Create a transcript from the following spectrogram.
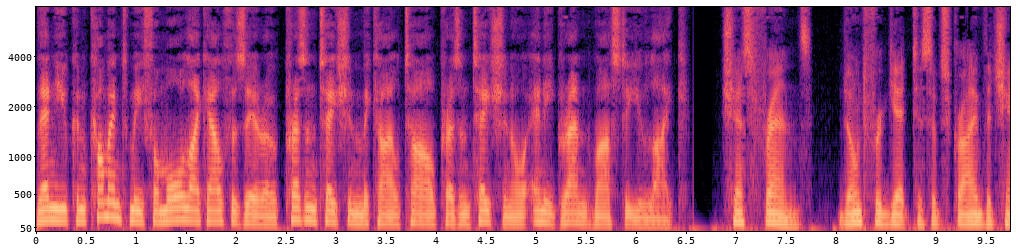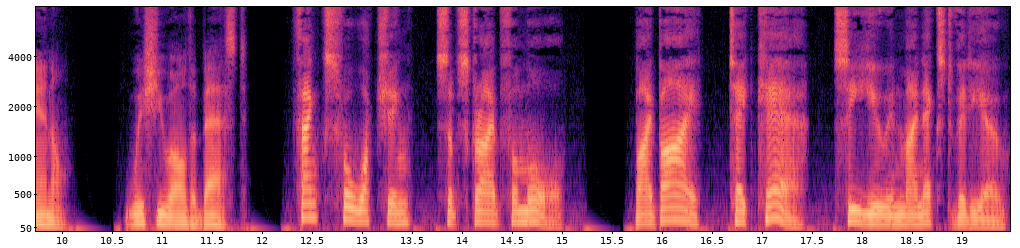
then you can comment me for more like AlphaZero presentation Mikhail Tal presentation or any Grandmaster you like. Chess friends, don't forget to subscribe the channel. Wish you all the best. Thanks for watching, subscribe for more. Bye bye, take care, see you in my next video.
